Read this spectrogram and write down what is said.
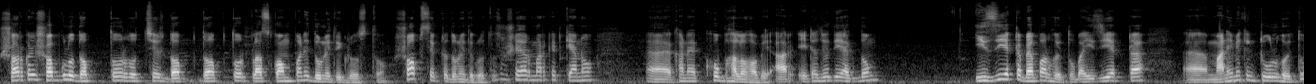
সরকারি সবগুলো দপ্তর হচ্ছে, দপ- দপ্তর প্লাস কোম্পানি দুর্নীতিগ্রস্ত। সব সেক্টর দুর্নীতিগ্রস্ত। তো শেয়ার মার্কেট কেন এখানে খুব ভালো হবে? আর এটা যদি একদম ইজি একটা ব্যাপার হইতো বা ইজি একটা মানি মেকিং টুল হইতো,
